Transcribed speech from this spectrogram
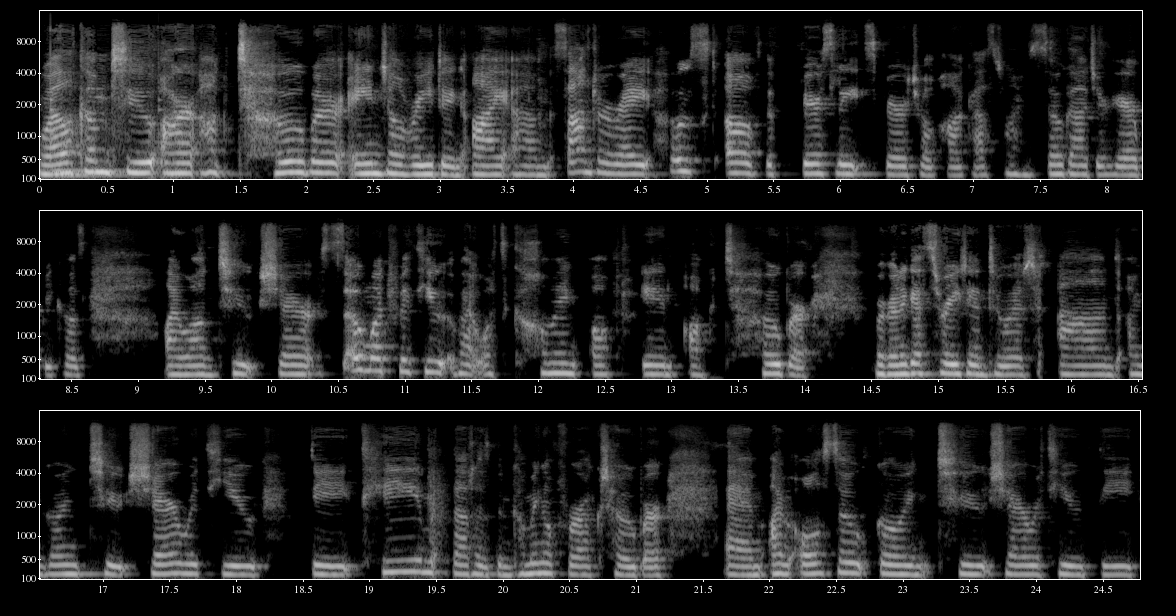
Welcome to our October angel reading. I am Sandra Ray, host of the Fiercely Spiritual podcast. I'm so glad you're here because I want to share so much with you about what's coming up in October. We're going to get straight into it, and I'm going to share with you the theme that has been coming up for October. Um, I'm also going to share with you the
